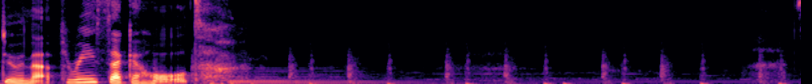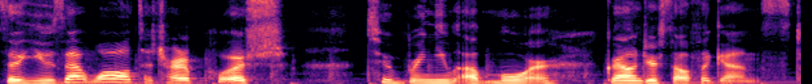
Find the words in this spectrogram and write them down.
Doing that three second hold. So use that wall to try to push to bring you up more. Ground yourself against.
